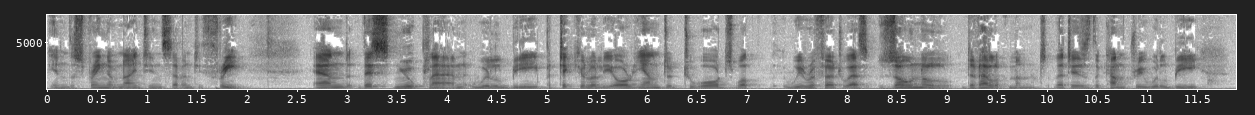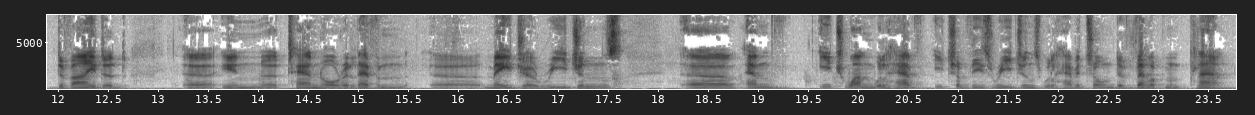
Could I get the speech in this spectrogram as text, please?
in the spring of 1973. And this new plan will be particularly oriented towards what we refer to as zonal development. That is, the country will be divided uh, in uh, 10 or 11 uh, major regions, uh, and each one will have, each of these regions will have its own development plan.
